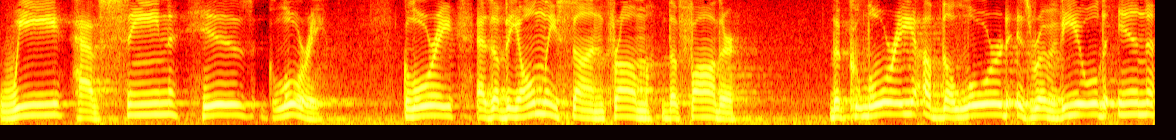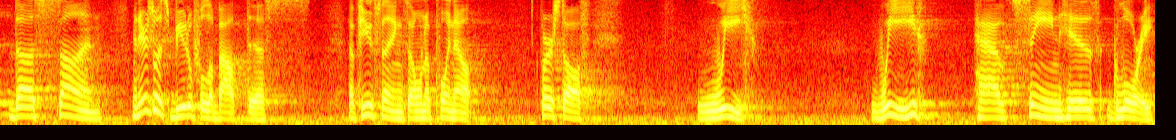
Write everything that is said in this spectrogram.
We have seen his glory. Glory as of the only Son from the Father. The glory of the Lord is revealed in the Son. And here's what's beautiful about this a few things I want to point out. First off, we, we have seen his glory.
